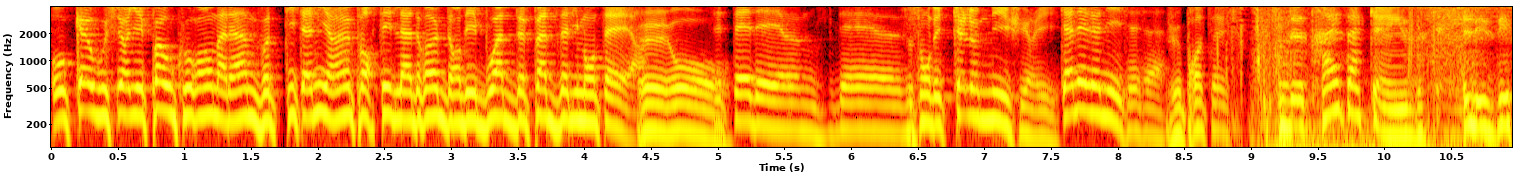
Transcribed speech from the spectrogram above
Au cas où vous seriez pas au courant, madame, votre petite amie a importé de la drogue dans des boîtes de pâtes alimentaires. Eh oh. C'était des. Euh, des euh, Ce sont des calomnies, chérie. Cannelloni, c'est ça. Je protège. De 13 à 15, les effrontés.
